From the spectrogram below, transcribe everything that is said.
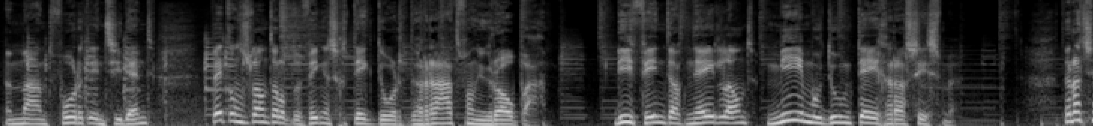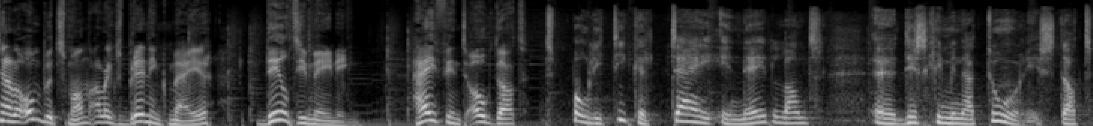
Een maand voor het incident werd ons land al op de vingers getikt door de Raad van Europa. Die vindt dat Nederland meer moet doen tegen racisme. De nationale ombudsman Alex Brenninkmeijer deelt die mening. Hij vindt ook dat... politieke tij in Nederland eh, discriminatorisch. Dat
